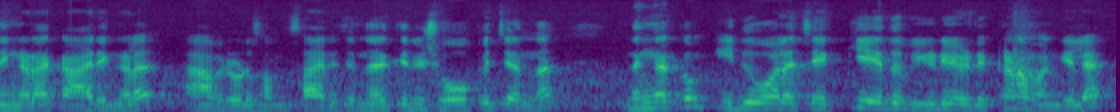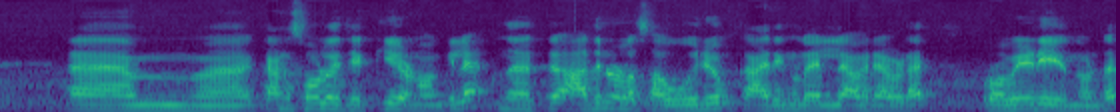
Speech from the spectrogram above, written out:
നിങ്ങളുടെ കാര്യങ്ങൾ അവരോട് സംസാരിച്ച് നിങ്ങൾക്ക് ഇനി ഷോപ്പിൽ ചെന്ന് നിങ്ങൾക്കും ഇതുപോലെ ചെക്ക് ചെയ്ത് വീഡിയോ എടുക്കണമെങ്കിൽ കൺസോൾ ചെക്ക് ചെയ്യണമെങ്കിൽ നിങ്ങൾക്ക് അതിനുള്ള സൗകര്യവും കാര്യങ്ങളും എല്ലാം അവരവിടെ പ്രൊവൈഡ് ചെയ്യുന്നുണ്ട്.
